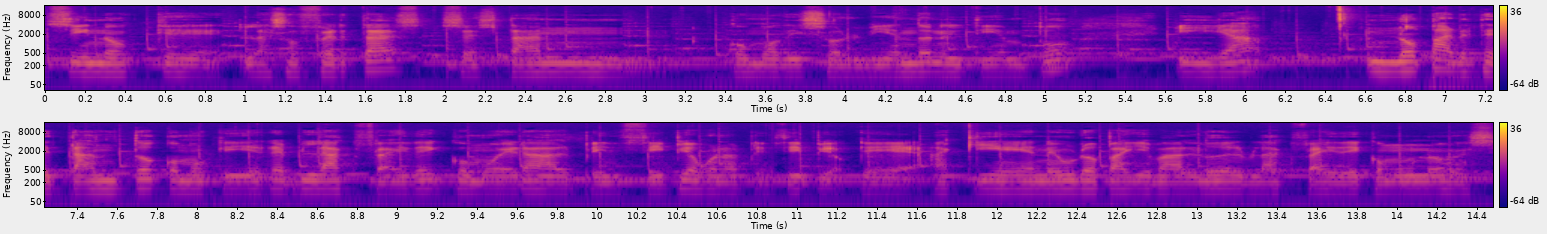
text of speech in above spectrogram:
sino que las ofertas se están como disolviendo en el tiempo y ya no parece tanto como que llegue Black Friday como era al principio, bueno al principio, que aquí en Europa lleva lo del Black Friday como unos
